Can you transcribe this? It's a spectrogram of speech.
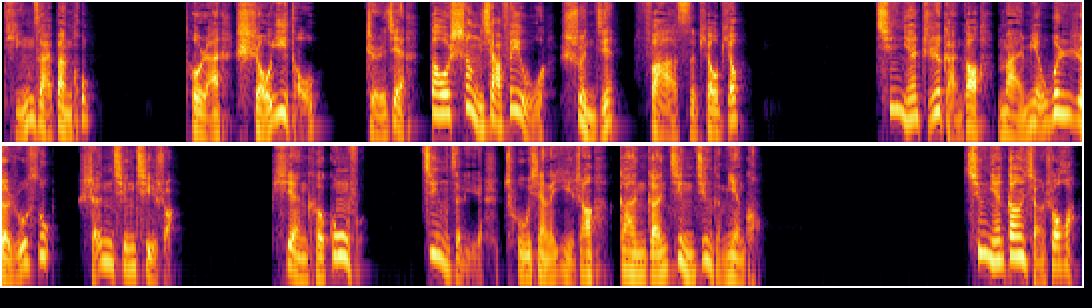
停在半空，突然手一抖，只见刀上下飞舞，瞬间发丝飘飘。青年只感到满面温热如酥，神清气爽。片刻功夫，镜子里出现了一张干干净净的面孔。青年刚想说话，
